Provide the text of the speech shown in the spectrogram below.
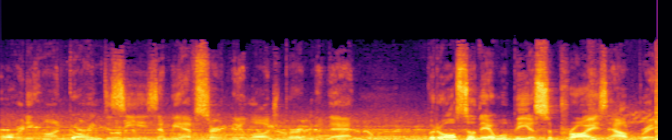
already ongoing disease, and we have certainly a large burden of that, but also there will be a surprise outbreak.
